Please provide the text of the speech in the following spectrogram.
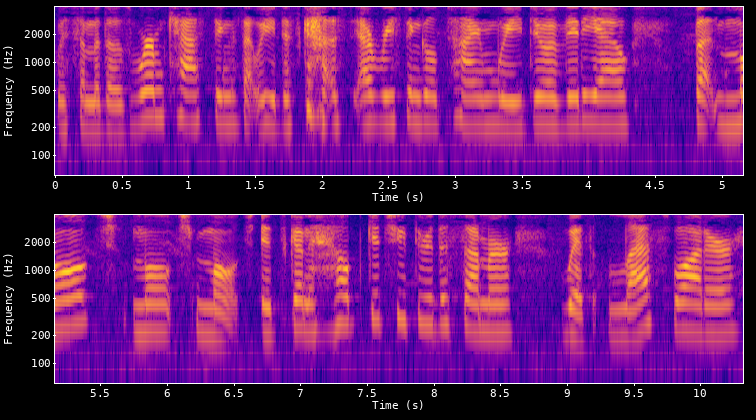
with some of those worm castings that we discuss every single time we do a video. But mulch, mulch, mulch. It's going to help get you through the summer with less water,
